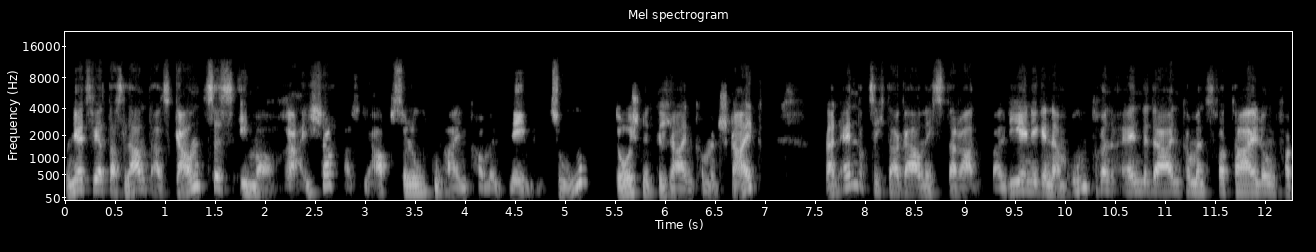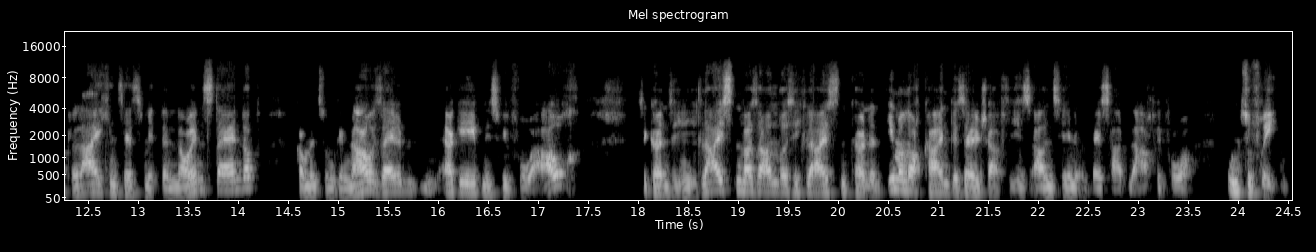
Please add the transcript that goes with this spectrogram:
Und jetzt wird das Land als Ganzes immer reicher, also die absoluten Einkommen nehmen zu, durchschnittliche Einkommen steigt dann ändert sich da gar nichts daran, weil diejenigen am unteren Ende der Einkommensverteilung vergleichen es jetzt mit dem neuen Standard, kommen zum genau selben Ergebnis wie vorher auch. Sie können sich nicht leisten, was andere sich leisten können, immer noch kein gesellschaftliches Ansehen und deshalb nach wie vor unzufrieden.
